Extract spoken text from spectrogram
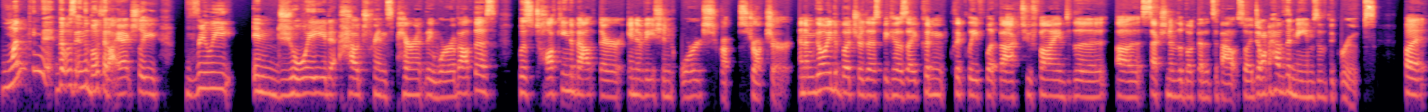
One thing that, that was in the book that I actually really enjoyed how transparent they were about this was talking about their innovation org stru- structure. And I'm going to butcher this because I couldn't quickly flip back to find the uh, section of the book that it's about. So I don't have the names of the groups. But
